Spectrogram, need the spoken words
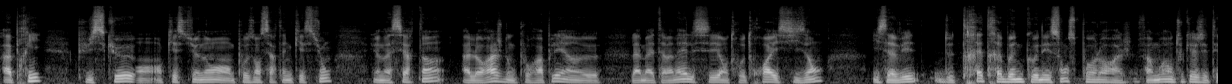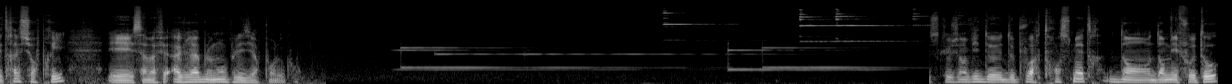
appris, puisque en, questionnant, en posant certaines questions, il y en a certains à leur âge, donc pour rappeler, hein, la maternelle c'est entre 3 et 6 ans, ils avaient de très très bonnes connaissances pour leur âge. Enfin moi en tout cas j'étais très surpris et ça m'a fait agréablement plaisir pour le coup. Ce que j'ai envie de, pouvoir transmettre dans, mes photos,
